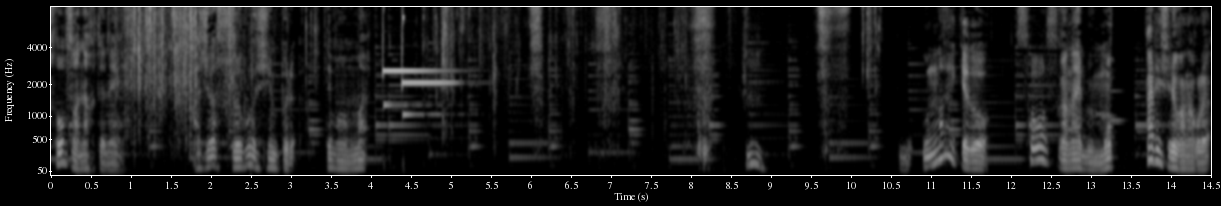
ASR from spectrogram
ソースはなくてね、味はすごいシンプル。でもうまい。うん。うまいけど、ソースがない分もったりしてるかな、これ。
